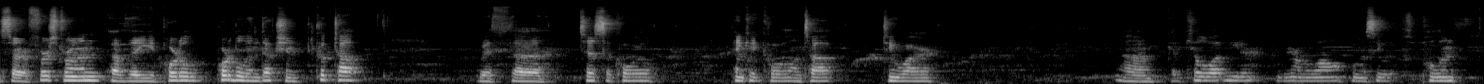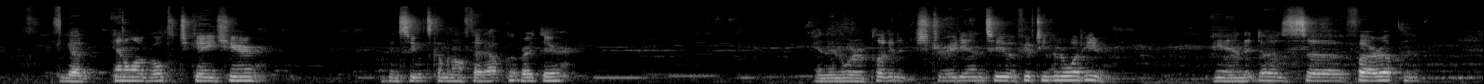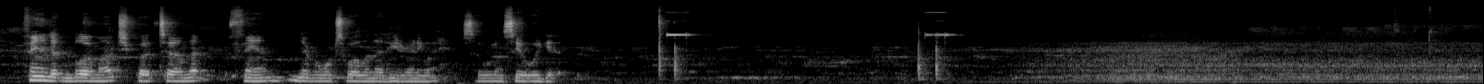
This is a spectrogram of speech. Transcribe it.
This our first run of the portal, portable induction cooktop with uh, Tesla coil, pancake coil on top, two wire. Um, got a kilowatt meter over here on the wall. We want to see what it's pulling. We got analog voltage gauge here. You can see what's coming off that output right there. And then we're plugging it straight into a 1500 watt heater. And it does uh, fire up the Fan doesn't blow much, but um, that fan never works well in that heater anyway. So we're going to see what we get.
